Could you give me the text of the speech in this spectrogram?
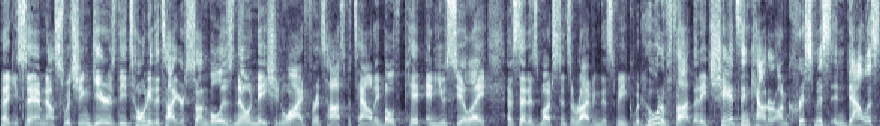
Thank you, Sam. Now switching gears, the Tony the Tiger Sun Bowl is known nationwide for its hospitality. Both Pitt and UCLA have said as much since arriving this week. But who would have thought that a chance encounter on Christmas in Dallas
